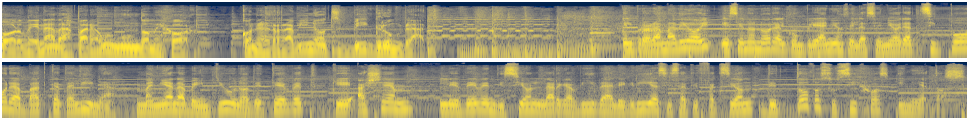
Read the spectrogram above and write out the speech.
Coordenadas para un mundo mejor, con el rabino Tzvi Grumblat. El programa de hoy es en honor al cumpleaños de la señora Tzipora Bat Catalina, mañana 21 de Tevet, que Hashem le dé bendición, larga vida, alegrías y satisfacción de todos sus hijos y nietos.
